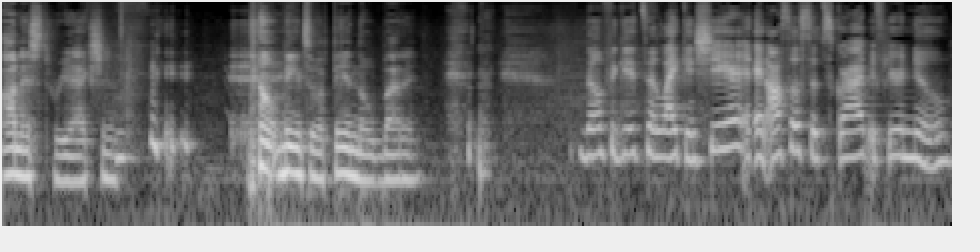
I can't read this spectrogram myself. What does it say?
Honest reaction. don't mean to offend nobody. Don't forget to like and share, and also subscribe if you're new.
